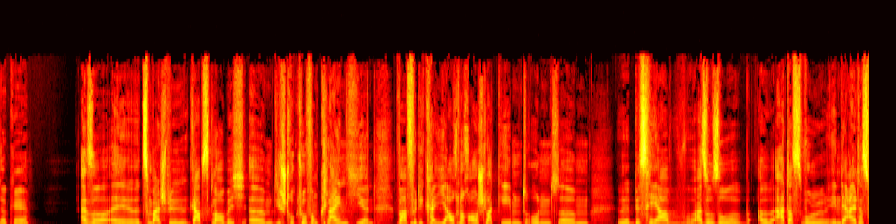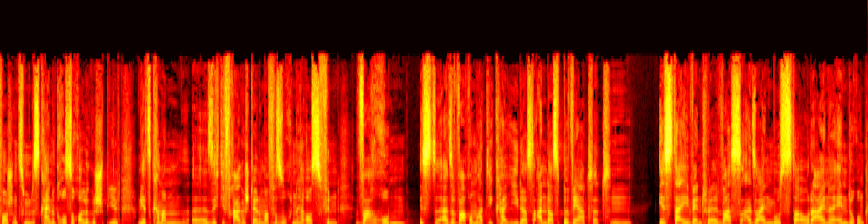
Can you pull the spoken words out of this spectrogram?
Okay. Also äh, zum Beispiel gab es, glaube ich, ähm, die Struktur vom Kleinhirn war für die KI auch noch ausschlaggebend und ähm, äh, bisher, also so äh, hat das wohl in der Altersforschung zumindest keine große Rolle gespielt. Und jetzt kann man äh, sich die Frage stellen und mal versuchen herauszufinden, warum ist, also warum hat die KI das anders bewertet? Mhm. Ist da eventuell was, also ein Muster oder eine Änderung,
